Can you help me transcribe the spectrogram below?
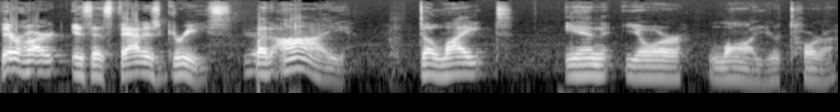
Their heart is as fat as grease, but I delight in your law, your Torah.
